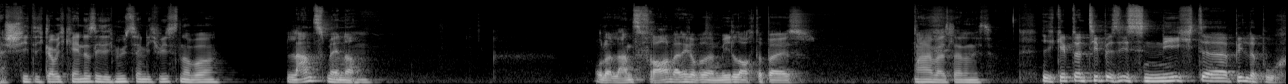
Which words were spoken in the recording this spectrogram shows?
Ah, shit, ich glaube, ich kenne das Lied. Ich müsste eigentlich wissen, aber. Landsmänner. Oder Landsfrauen, weiß nicht, ob da ein Mädel auch dabei ist. Ah, ich weiß leider nicht. Ich gebe dir einen Tipp, es ist nicht äh, Bilderbuch.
